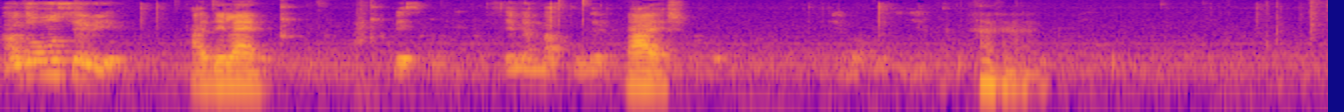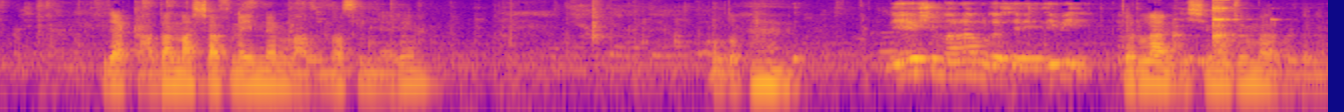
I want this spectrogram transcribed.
Hadi 10 seviye. Neyse. Hemen baktım değil mi? Hayır. Niye? Bir dakika adanın aşağısına inmem lazım. Nasıl inerim? Buldum. Ne işin var lan burada senin zibidi? Dur lan işim gücüm var burada benim.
